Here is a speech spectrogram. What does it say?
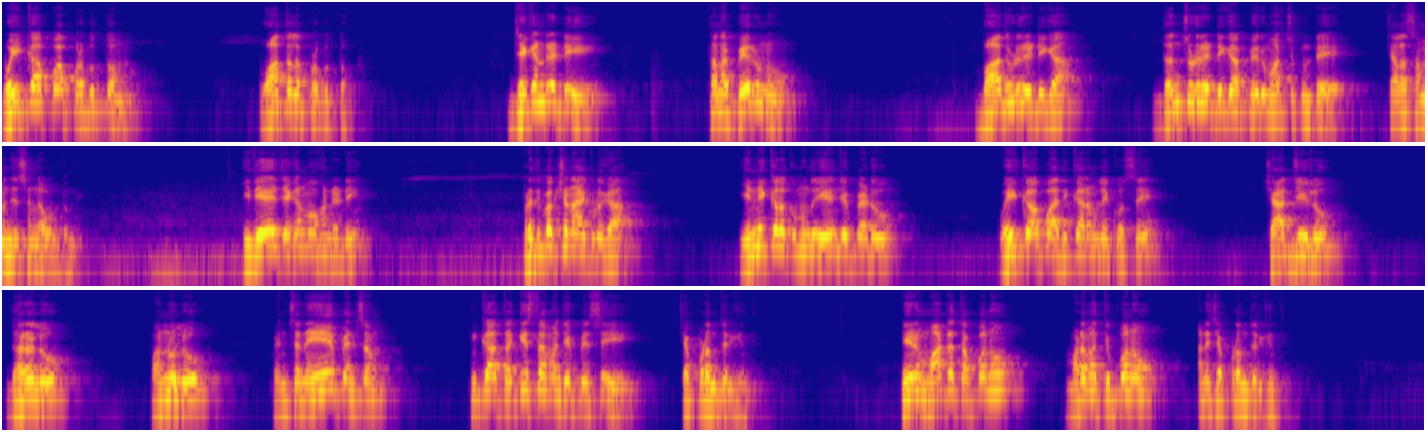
వైకాపా ప్రభుత్వం వాతల ప్రభుత్వం. జగన్ రెడ్డి తన పేరును బాదుడు రెడ్డిగా దంచుడు రెడ్డిగా పేరు మార్చుకుంటే చాలా సమంజసంగా ఉంటుంది. ఇదే జగన్మోహన్ రెడ్డి ప్రతిపక్ష నాయకుడిగా ఎన్నికలకు ముందు ఏం చెప్పాడు? వైకాపా అధికారం లేకొస్తే ఛార్జీలు ధరలు పన్నులు పెంచనే పెంచం ఇంకా తగ్గిస్తామని చెప్పేసి చెప్పడం జరిగింది. నేను మాట తప్పను మడమ తిప్పను అని చెప్పడం జరిగింది.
